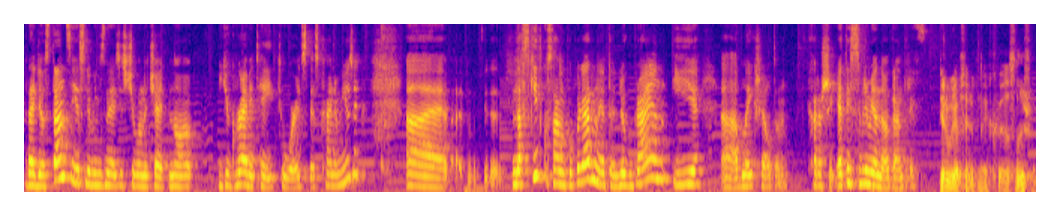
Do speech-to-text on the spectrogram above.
радиостанции, если вы не знаете, с чего начать, но you gravitate towards this kind of music. Uh, на вскидку самый популярный это Люк Брайан и uh, Блейк Шелтон. Хороши. Это из современного кантри. Впервые абсолютно их э, слышу.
